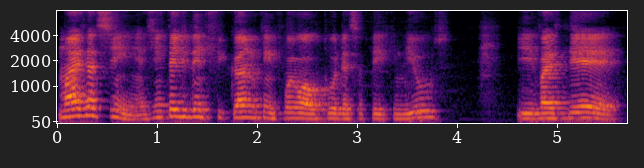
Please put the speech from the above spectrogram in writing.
Mas assim, a gente está identificando quem foi o autor dessa fake news e vai ser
